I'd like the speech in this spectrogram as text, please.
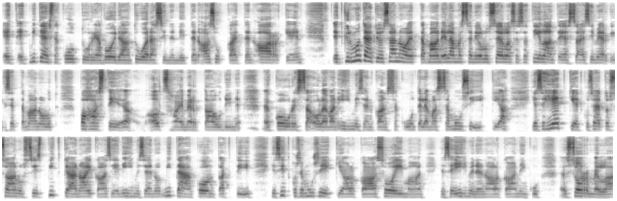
että, että miten sitä kulttuuria voidaan tuoda sinne niiden asukkaiden arkeen. Että kyllä mun täytyy sanoa, että mä oon elämässäni ollut sellaisessa tilanteessa esimerkiksi, että mä oon ollut pahasti Alzheimer-taudin kourissa olevan ihmisen kanssa kuuntelemassa musiikkia. Ja se hetki, että kun sä et ole saanut siis pitkään aikaan siihen ihmiseen ole mitään kontaktia, ja sitten kun se musiikki alkaa soimaan, ja se ihminen alkaa niin kuin sormella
